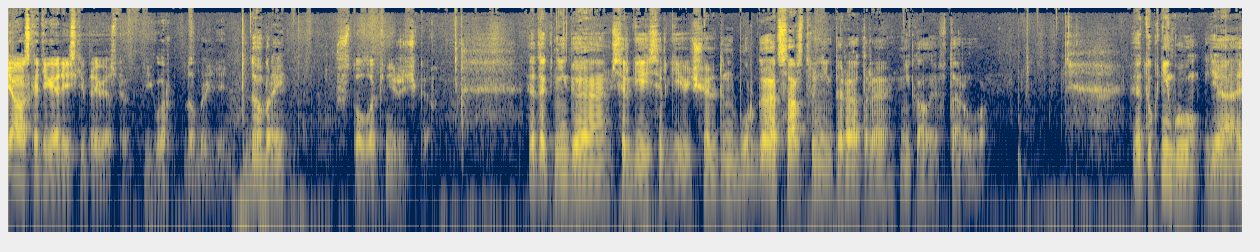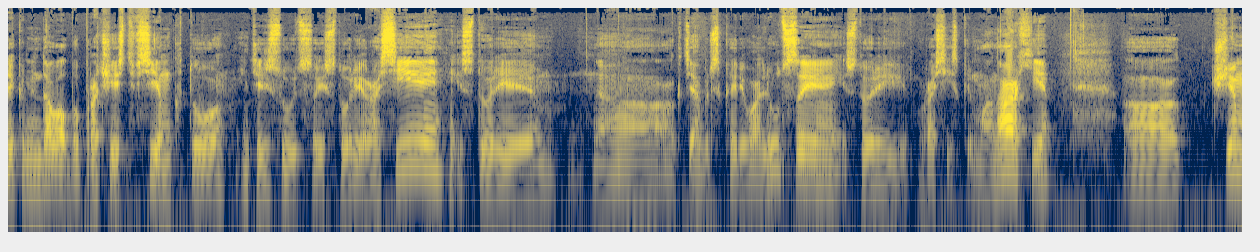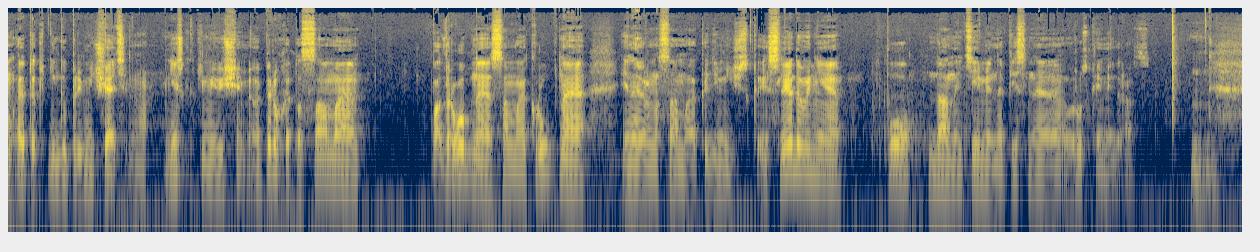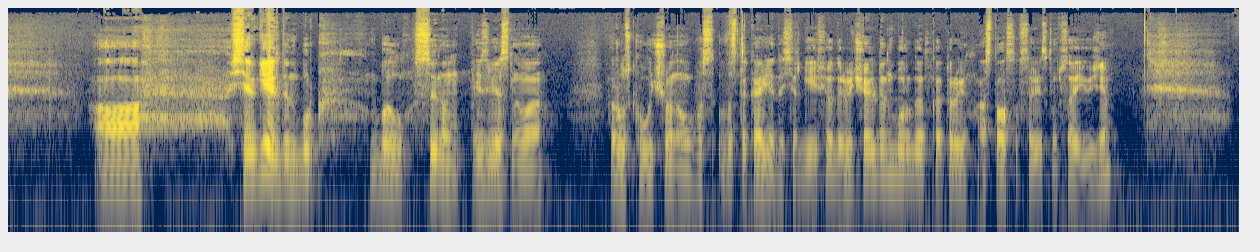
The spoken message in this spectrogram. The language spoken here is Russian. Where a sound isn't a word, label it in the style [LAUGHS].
Я вас категорически приветствую. Егор, добрый день. Добрый. Что за книжечка? Это книга Сергея Сергеевича Альденбурга о царствовании императора Николая II. Эту книгу я рекомендовал бы прочесть всем, кто интересуется историей России, историей э, Октябрьской революции, историей российской монархии. Э, чем эта книга примечательна? Несколькими вещами. Во-первых, это самое подробное, самое крупное и, наверное, самое академическое исследование по данной теме, написанное в русской миграции. Угу. Сергей Эльденбург был сыном известного русского ученого востоковеда Сергея Федоровича Эльденбурга, который остался в Советском Союзе.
